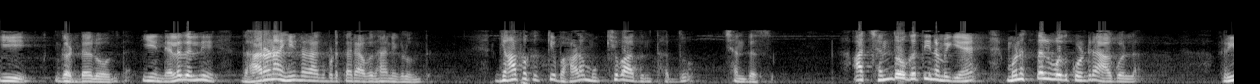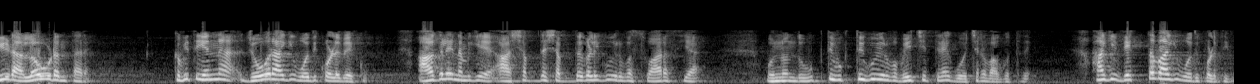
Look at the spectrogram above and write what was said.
ಈ ಗಡ್ಡಲು ಅಂತ. ಈ ನೆಲದಲ್ಲಿ ಧಾರಣಾಹೀನರಾಗಿಬಿಡ್ತಾರೆ ಅವಧಾನಿಗಳು ಅಂತ. ಜ್ಞಾಪಕಕ್ಕೆ ಬಹಳ ಮುಖ್ಯವಾದಂಥದ್ದು ಛಂದಸ್ಸು. ಆ ಛಂದೋಗತಿ ನಮಗೆ ಮನಸ್ಸಲ್ಲಿ ಓದಿಕೊಂಡ್ರೆ ಆಗೋಲ್ಲ. ರೀಡ್ ಅಲೌಡ್ ಅಂತಾರೆ. ಕವಿತೆಯನ್ನು ಜೋರಾಗಿ ಓದಿಕೊಳ್ಳಬೇಕು. ಆಗಲೇ ನಮಗೆ ಆ ಶಬ್ದ ಶಬ್ದಗಳಿಗೂ ಇರುವ ಸ್ವಾರಸ್ಯ, ಒಂದೊಂದು ಉಕ್ತಿ ಉಕ್ತಿಗೂ ಇರುವ ವೈಚಿತ್ರ್ಯ ಗೋಚರವಾಗುತ್ತದೆ. ಹಾಗೆ ವ್ಯಕ್ತವಾಗಿ ಓದಿಕೊಳ್ತೀವಿ.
